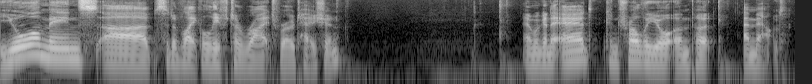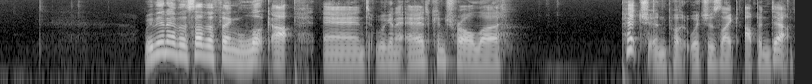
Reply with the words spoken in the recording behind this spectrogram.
Yaw means uh, sort of like left to right rotation. And we're going to add controller yaw input amount. We then have this other thing look up and we're going to add controller pitch input, which is like up and down.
